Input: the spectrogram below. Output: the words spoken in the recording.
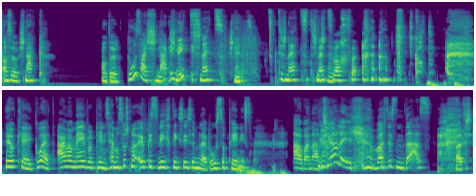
Also Schneck. Oder du sagst Schneck, Schnitt. Schnetz. Schnitt. Der Schnetz, der Schnetz Schnetz. wachsen. Gott. Ja, okay, gut. Einmal mehr über Penis. Haben wir sonst noch etwas Wichtiges in unserem Leben, außer Penis? Aber natürlich! Was ist denn das? Das ist,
